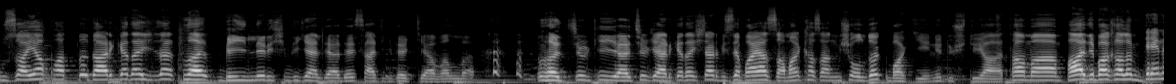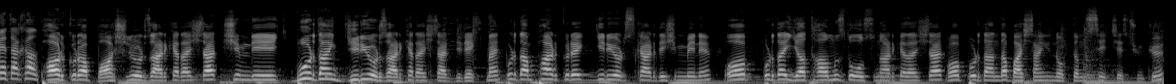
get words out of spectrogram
uzaya patladı arkadaşlar. Lan beyinleri şimdi geldi ya. Neyse hadi gidelim ya valla. Lan çok iyi ya çok iyi arkadaşlar. Biz de bayağı zaman kazanmış olduk. Bak yeni düştü ya. Tamam. Hadi bakalım. Direme takalım. Parkura başlıyoruz arkadaşlar. Şimdi buradan giriyoruz arkadaşlar direktmen. Buradan parkura giriyoruz kardeşim benim. Hop burada yatağımız da olsun arkadaşlar. Hop buradan da başlangıç noktamızı seçeceğiz çünkü.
